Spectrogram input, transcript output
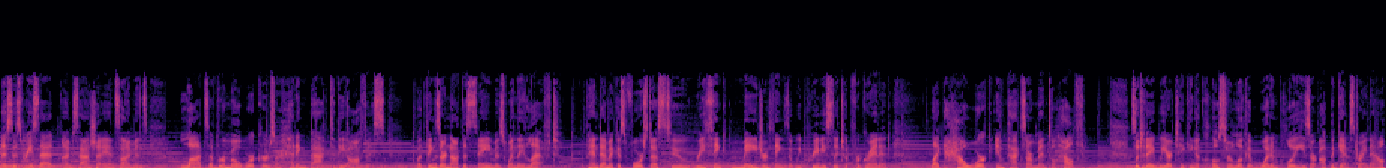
This is Reset. I'm Sasha Ann Simons. Lots of remote workers are heading back to the office, but things are not the same as when they left. The pandemic has forced us to rethink major things that we previously took for granted, like how work impacts our mental health. So today we are taking a closer look at what employees are up against right now,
